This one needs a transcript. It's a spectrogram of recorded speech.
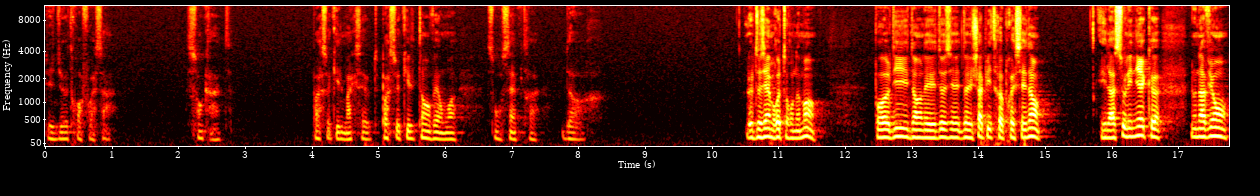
du Dieu trois fois saint, sans crainte, parce qu'il m'accepte, parce qu'il tend vers moi son sceptre d'or. Le deuxième retournement, Paul dit dans les, dans les chapitres précédents, il a souligné que nous n'avions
